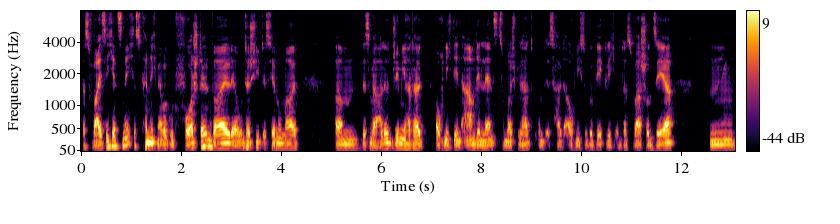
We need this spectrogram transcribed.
Das weiß ich jetzt nicht, das kann ich mir aber gut vorstellen, weil der Unterschied ist ja nun mal, ähm, wissen wir alle, Jimmy hat halt auch nicht den Arm, den Lance zum Beispiel hat und ist halt auch nicht so beweglich und das war schon sehr, mh, hm,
